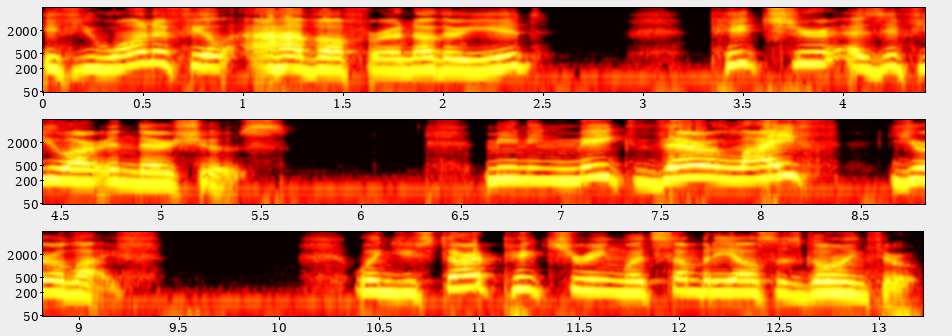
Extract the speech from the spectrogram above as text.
if you want to feel Ahava for another Yid, picture as if you are in their shoes. Meaning make their life your life. When you start picturing what somebody else is going through,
